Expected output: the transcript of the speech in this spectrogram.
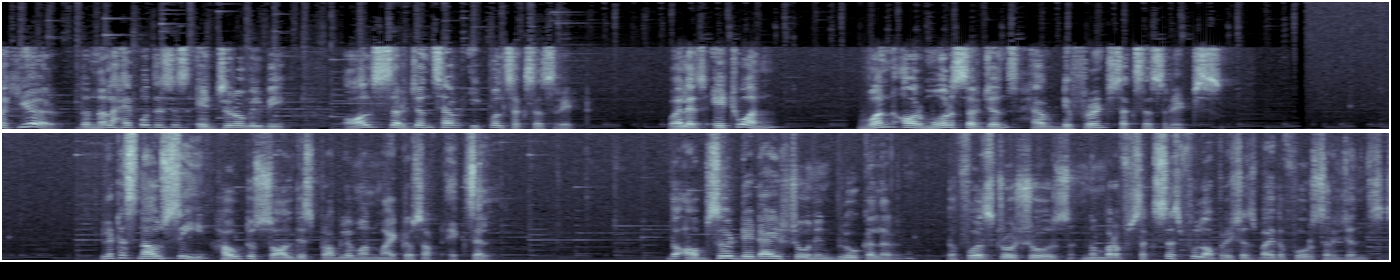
So here the null hypothesis H0 will be all surgeons have equal success rate while as H1 one or more surgeons have different success rates. Let us now see how to solve this problem on Microsoft Excel. The observed data is shown in blue color. The first row shows number of successful operations by the four surgeons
